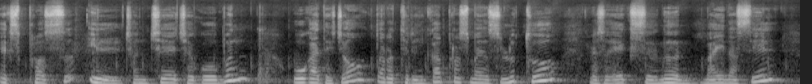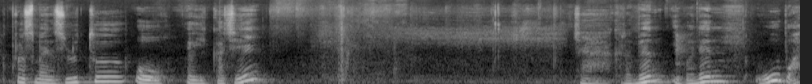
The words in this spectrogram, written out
x 플러스 1 전체 제곱은 5가 되죠. 떨어뜨리니까 플러스 마이너스 루트. 그래서 x는 마이너스 1 플러스 마이너스 루트 5 여기까지 자, 그러면 이번엔 5번.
